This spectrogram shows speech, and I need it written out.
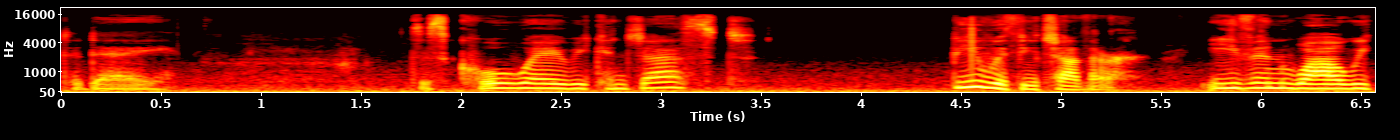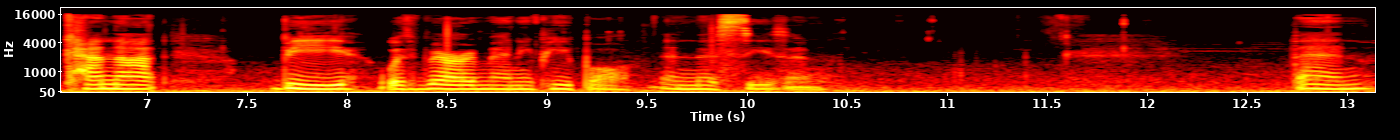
today. It's this cool way we can just be with each other even while we cannot be with very many people in this season. Then,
